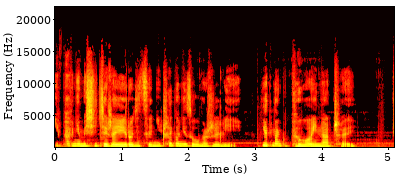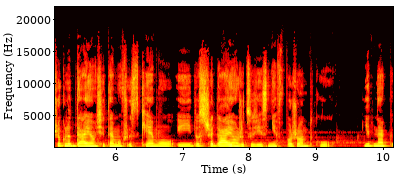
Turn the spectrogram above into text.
I pewnie myślicie, że jej rodzice niczego nie zauważyli. Jednak było inaczej. Przyglądają się temu wszystkiemu i dostrzegają, że coś jest nie w porządku. Jednak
